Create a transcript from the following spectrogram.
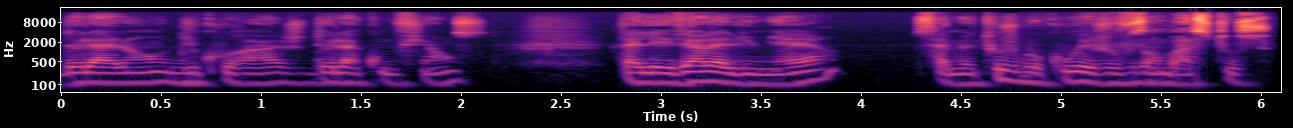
de l'allant, du courage, de la confiance, d'aller vers la lumière. Ça me touche beaucoup et je vous embrasse tous.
